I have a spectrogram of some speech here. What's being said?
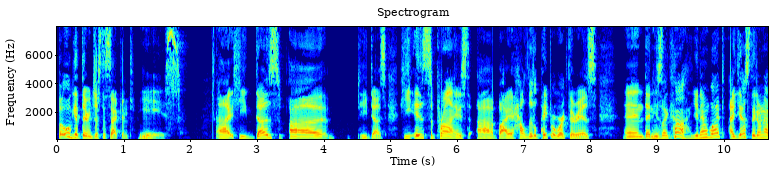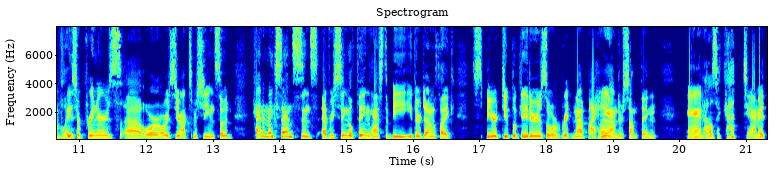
But we'll get there in just a second. yes. Uh, he does. Uh, he does. He is surprised uh, by how little paperwork there is, and then he's like, "Huh? You know what? I guess they don't have laser printers uh, or or Xerox machines, so it kind of makes sense since every single thing has to be either done with like spirit duplicators or written out by hand or something." And I was like, "God damn it!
